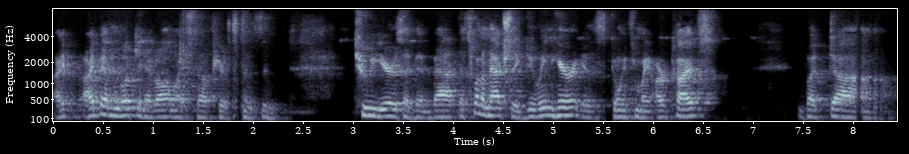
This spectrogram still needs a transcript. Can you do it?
I, I've been looking at all my stuff here since the two years I've been back. That's what I'm actually doing here is going through my archives. But um,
